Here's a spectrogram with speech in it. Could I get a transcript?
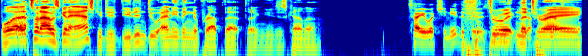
Well, Yeah. that's what I was gonna ask you, dude. You didn't do anything to prep that thing. You just kind of Tell you what you need to do. is Threw it in the get yourself tray.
